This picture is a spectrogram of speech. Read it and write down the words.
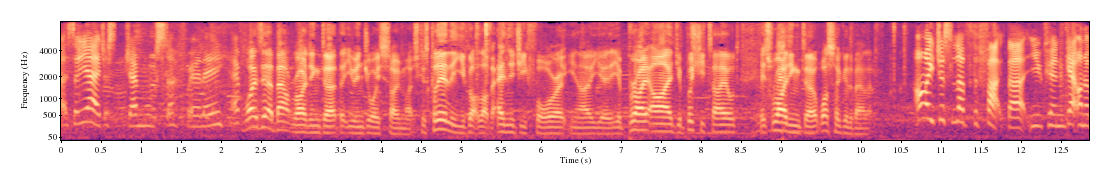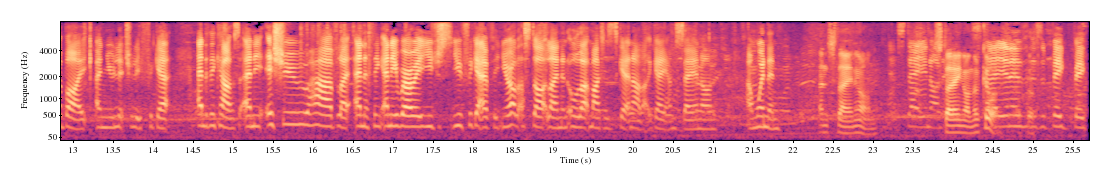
Uh, so yeah, just general stuff really. Every- What is it about riding dirt that you enjoy so much? Because clearly you've got a lot of energy for it. You know, you're, you're bright-eyed, you're bushy-tailed. It's riding dirt. What's so good about it? I just love the fact that you can get on a bike and you literally forget anything else. Any issue you have, like anything, any worry, you just you forget everything. You're at that start line and all that matters is getting out that gate and staying on and winning. And staying on. Staying on. Staying on, of course, Staying is, course. is a big, big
